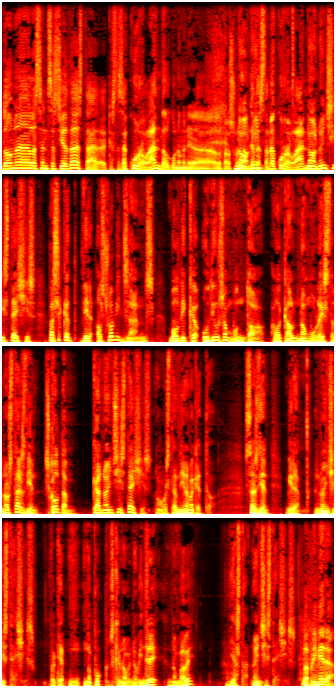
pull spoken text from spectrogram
dona la sensació d'estar que estàs acorralant d'alguna manera a la persona, no, que t'estan acorralant. No, no insisteixis. Passa que, mira, els suavitzants vol dir que ho dius amb un to el qual no molesta. No estàs dient, escolta'm, que no insisteixis. No, ho estem dient amb aquest to. Estàs dient, mira, no insisteixis, perquè no puc, és que no, no vindré, no em va bé. Ja està, no insisteixis. La primera,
